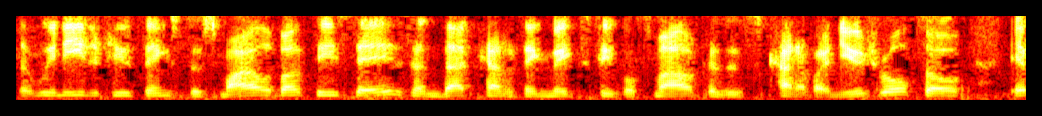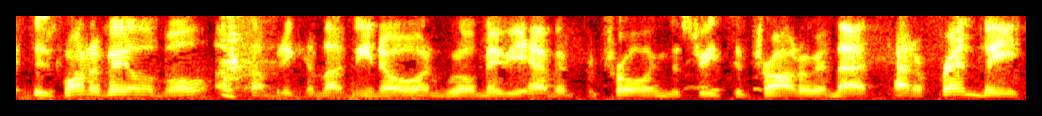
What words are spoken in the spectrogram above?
that we need a few things to smile about these days, and that kind of thing makes people smile because it's kind of unusual. So, if there's one available, uh, somebody can let me know, and we'll maybe have it patrolling the streets of Toronto in that kind of friendly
